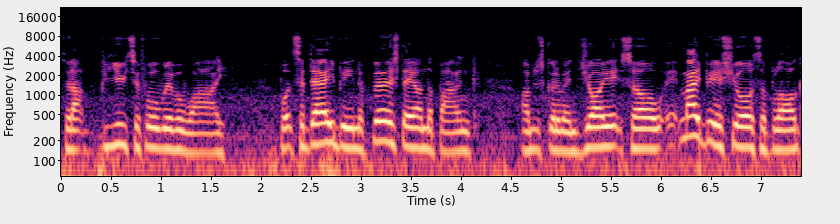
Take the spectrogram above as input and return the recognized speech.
to that beautiful River Wye. But today being the first day on the bank, I'm just going to enjoy it. So it might be a shorter blog.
